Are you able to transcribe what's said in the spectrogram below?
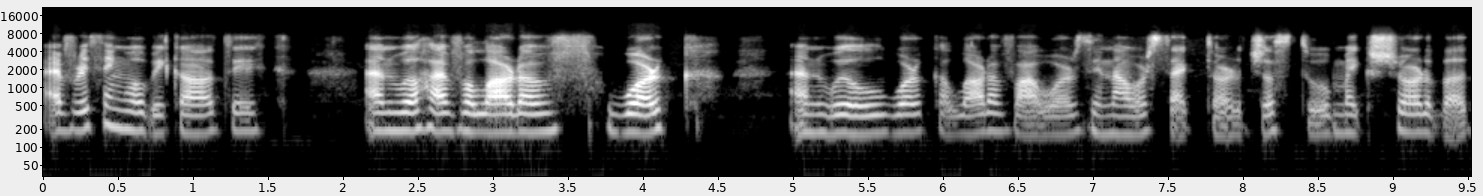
everything will be chaotic, and we'll have a lot of work and we'll work a lot of hours in our sector just to make sure that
